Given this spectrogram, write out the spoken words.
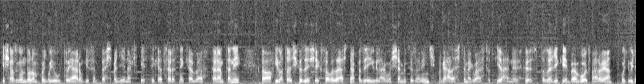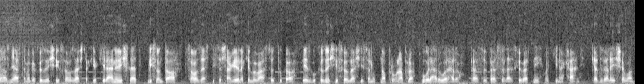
és azt gondolom, hogy jó úton járunk, hiszen Pest megyének értéket szeretnék ebben teremteni. A hivatalos szavazásnak az égvilágon semmi köze nincs a gáleste megválasztott királynőhöz. Az egyik évben volt már olyan, hogy ugyanaz nyerte meg a szavazást, aki a királynő is lett, viszont a szavazás tisztasága érdekében választottuk a Facebook szavazás, hiszen ott napról napra, órára órára, percről persze lehet követni, hogy kinek hány kedvelése van.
